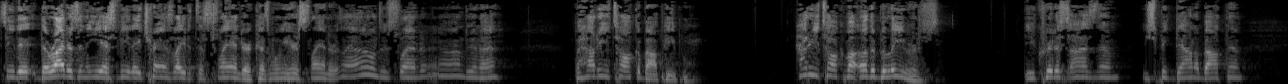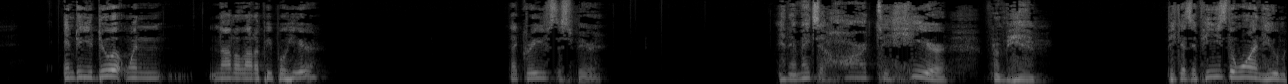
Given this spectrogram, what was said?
See, the, the writers in the ESV, they translate it to slander because when we hear slander, it's like, I don't do slander. I don't do that. But how do you talk about people? How do you talk about other believers? Do you criticize them? You speak down about them? And do you do it when not a lot of people hear? That grieves the Spirit. And it makes it hard to hear from Him. Because if He's the one who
